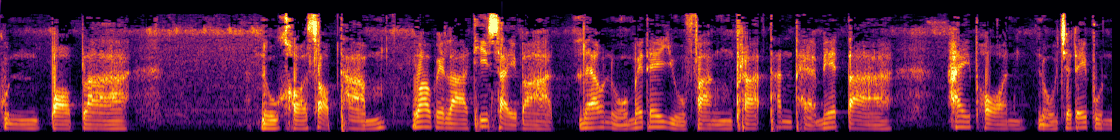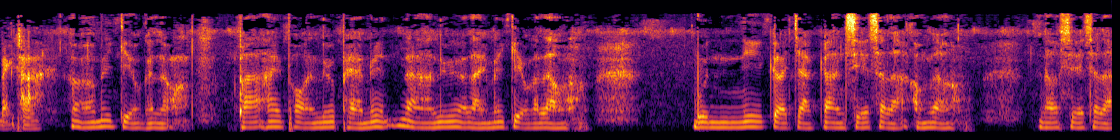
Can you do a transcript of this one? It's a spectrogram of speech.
คุณปอปลา หนูขอสอบถาม ว่าเวลาที่ใส่บาตรแล้วหนูไม่ได้อยู่ฟังพระท่านแผ่เมตตา ให้พรหนูจะได้บุญไหมคะ เออไม่เกี่ยวกันหรอกพระให้พรหรือแผ่เมตตาหรืออะไรไม่เกี่ยวกับเรา บุญนี้เกิดจากการเสียสละของเรา เราเสียสละ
